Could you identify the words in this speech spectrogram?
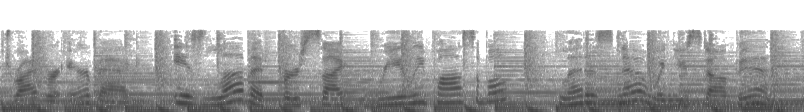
driver airbag. Is love at first sight really possible? Let us know when you stop in.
